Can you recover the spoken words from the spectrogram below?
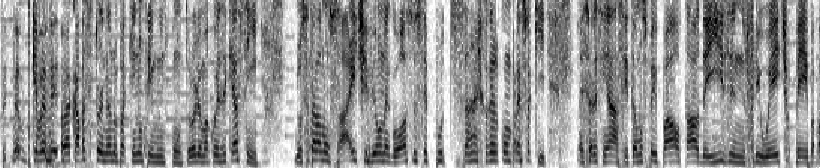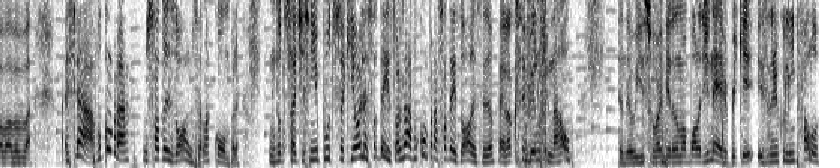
Porque vai, acaba se tornando, para quem não tem muito controle, uma coisa que é assim: você tá lá num site, vê um negócio e você, putz, ah, acho que eu quero comprar isso aqui. Aí você fala assim: ah, aceitamos PayPal, tal, the easy free way to pay, blá blá. Aí você, ah, vou comprar, só 10 dólares, vai lá, compra. Então o site assim, putz, isso aqui, olha, só 10 dólares, ah, vou comprar só 10 dólares, entendeu? Aí logo que você vê no final, entendeu? Isso vai virando uma bola de neve, porque exatamente o que o Limp falou.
